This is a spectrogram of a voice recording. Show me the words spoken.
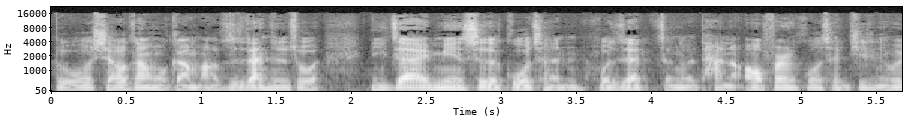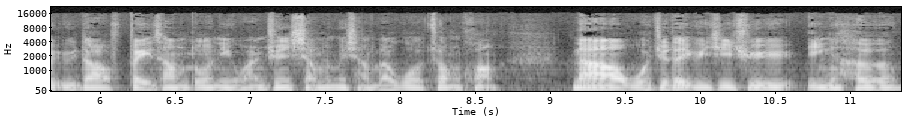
多嚣张或干嘛，只是单纯说你在面试的过程，或者在整个谈 offer 的过程，其实你会遇到非常多你完全想都没想到过的状况。那我觉得，与其去迎合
